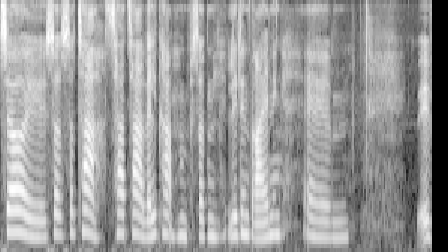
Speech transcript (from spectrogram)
så, øh, så, så tager, tager, tager valgkampen sådan lidt en drejning. Øh, Øh,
